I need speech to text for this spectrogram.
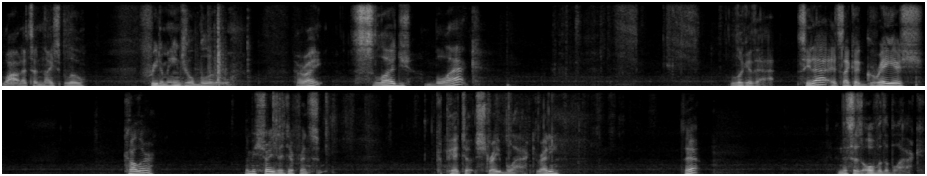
Wow, that's a nice blue. Freedom Angel Blue. All right. Sludge Black. Look at that. See that? It's like a grayish color. Let me show you the difference compared to straight black. You ready? See? And this is over the black.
